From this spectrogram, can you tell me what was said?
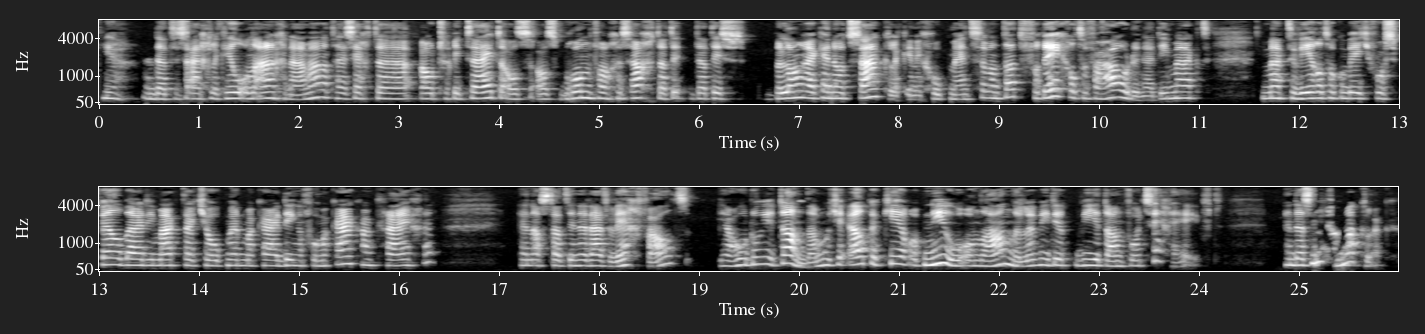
Ja, en dat is eigenlijk heel onaangenaam. Want hij zegt uh, autoriteit als, als bron van gezag, dat, dat is belangrijk en noodzakelijk in een groep mensen. Want dat verregelt de verhoudingen. Die maakt, die maakt de wereld ook een beetje voorspelbaar. Die maakt dat je ook met elkaar dingen voor elkaar kan krijgen. En als dat inderdaad wegvalt, ja, hoe doe je het dan? Dan moet je elke keer opnieuw onderhandelen wie, dit, wie het dan voor het zeggen heeft. En dat is niet gemakkelijk.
